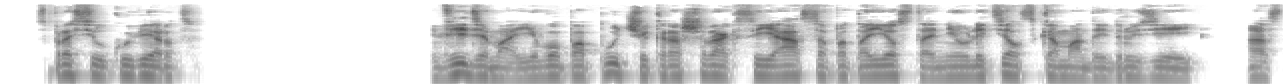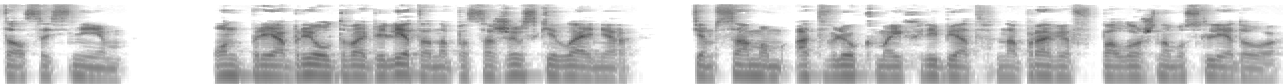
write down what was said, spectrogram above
— спросил Куверт. Видимо, его попутчик Рашракс Яаса Патайоста не улетел с командой друзей, а остался с ним. Он приобрел два билета на пассажирский лайнер, тем самым отвлек моих ребят, направив по ложному следу.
